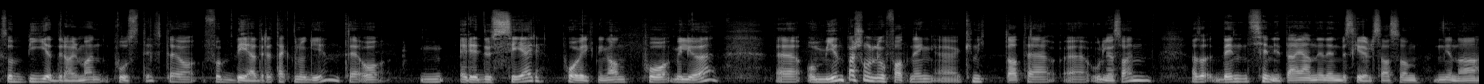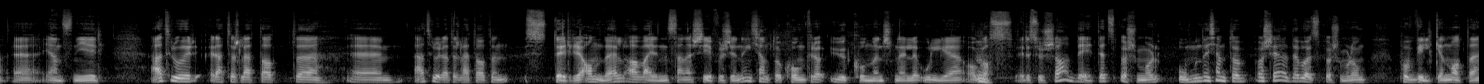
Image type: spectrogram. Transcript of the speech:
så bidrar man positivt til å forbedre teknologien, til å redusere påvirkningene på miljøet. Eh, og min personlige oppfatning eh, knytta til eh, oljesand, altså, den kjenner ikke jeg igjen i den beskrivelsen som Nina Jensen gir. Jeg tror rett og slett at, jeg tror rett og slett at en større andel av verdens energiforsyning kommer til å komme fra ukonvensjonelle olje- og mm. gassressurser. Det er ikke et spørsmål om det kommer til å skje, det er bare et spørsmål om på hvilken måte.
